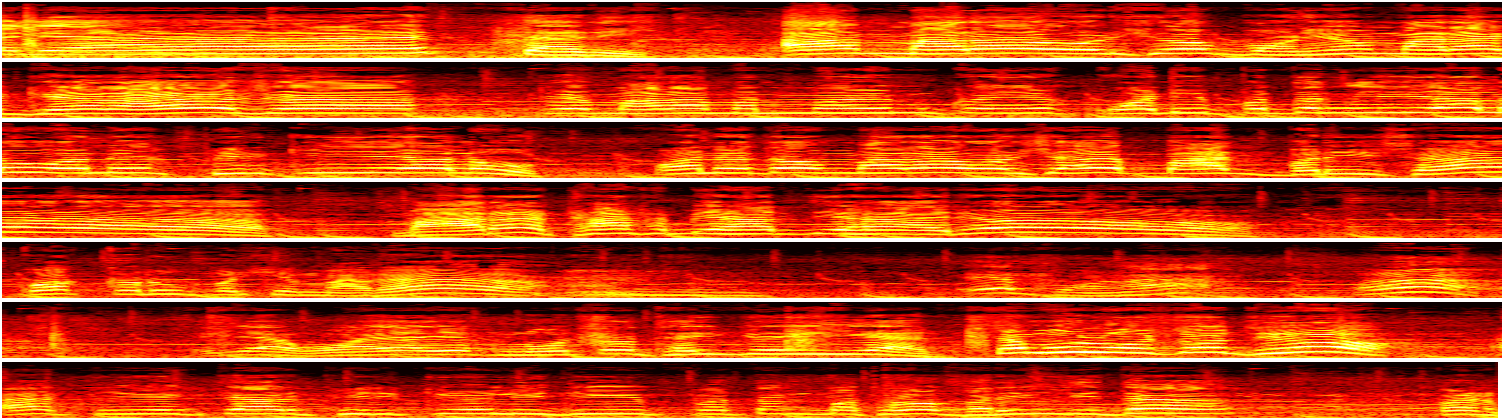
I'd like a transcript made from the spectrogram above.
અલ્યા તારી. આ મારો ઓળશો ભણ્યો મારા ઘેર આવ્યો છે તે મારા મનમાં એમ કે એક કોડી પતંગ લઈ આલું અને એક ફિરકી આલું. અને તો મારા ઓળશાએ બાદ ભરી છે. મારા ઠાઠ બે હાથ દેહા હાર્યો. કોક કરવું પડશે મારે? એ ભણા. હા. હોયા એક લોચો થઈ ગયો યાર. ચમ હું લોચો થયો? આ તું એ ચાર ફિરકીઓ લીધી પતંગ બથડો ભરીને લીધા. પણ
